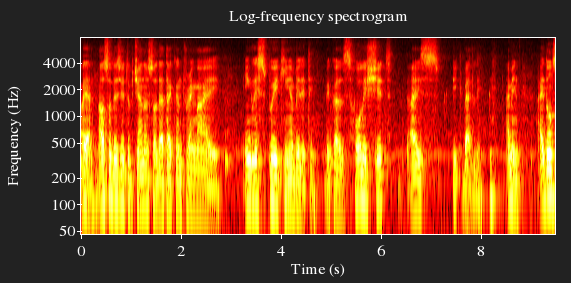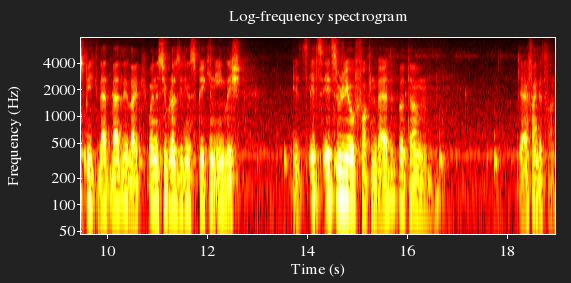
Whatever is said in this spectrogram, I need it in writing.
Oh yeah, also this YouTube channel so that I can train my English speaking ability. Because holy shit, I speak badly. I mean, I don't speak that badly. Like when you see Brazilians speaking English, it's it's it's real fucking bad. But um, yeah, I find it fun.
